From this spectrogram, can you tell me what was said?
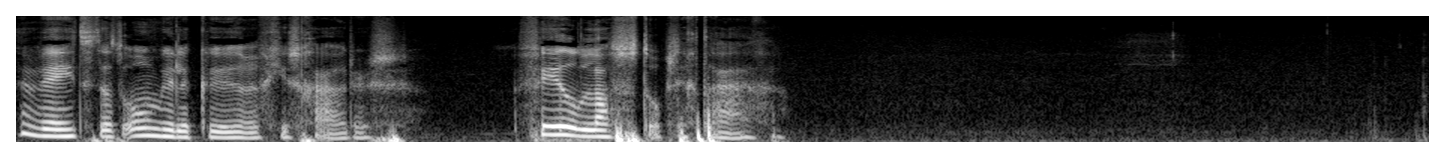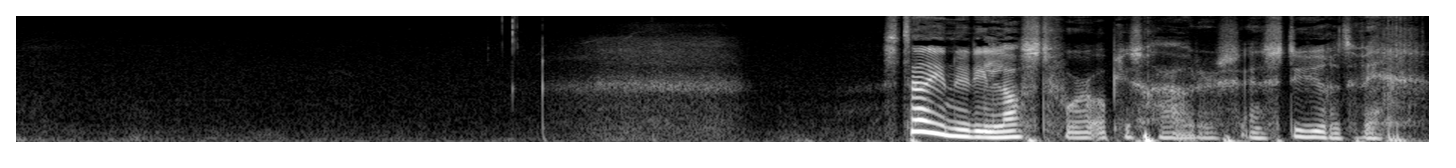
En weet dat onwillekeurig je schouders veel last op zich dragen. Stel je nu die last voor op je schouders en stuur het weg.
